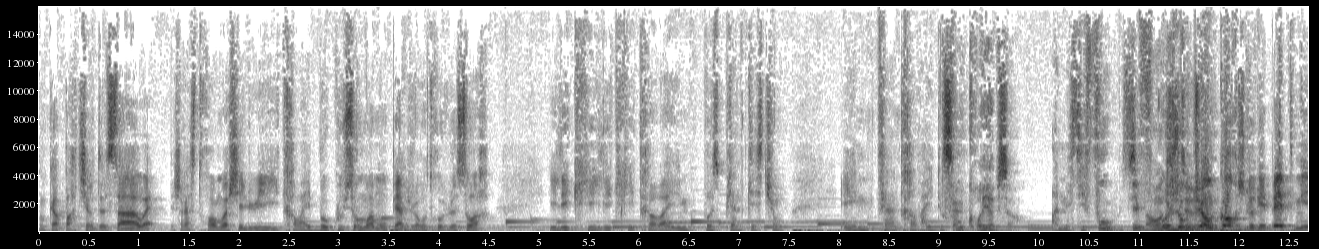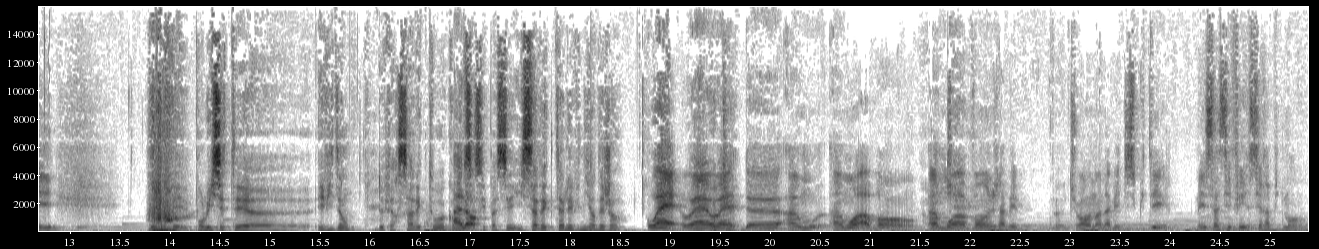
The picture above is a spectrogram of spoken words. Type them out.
Donc à partir de ça, ouais, je reste trois mois chez lui, il travaille beaucoup sur moi, mon père, je le retrouve le soir. Il écrit, il écrit, il travaille, il me pose plein de questions et il me fait un travail de C'est fou. incroyable ça. Ah mais c'est fou, C'est c'est fou. marrant Aujourd'hui te- encore, je le répète, mais Mais, mais pour lui, c'était euh, évident de faire ça avec toi. Comment Alors- ça s'est passé? Il savait que t'allais venir déjà? Ouais, ouais, ouais. De, un, mo- un mois avant, un mois avant, j'avais, euh, tu vois, on en avait discuté. Mais ça s'est fait assez rapidement.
